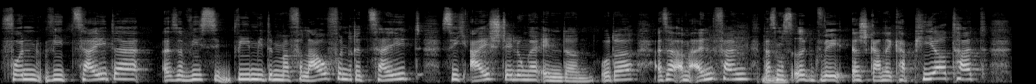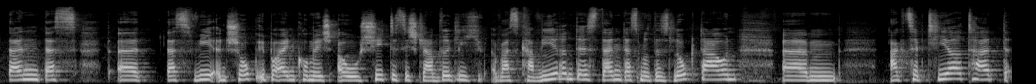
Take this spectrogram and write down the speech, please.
von wie Zeiten, also wie, wie mit dem Verlauf von einer Zeit sich Einstellungen ändern, oder? Also am Anfang, dass man es irgendwie erst gar nicht kapiert hat, dann dass äh, dass wie ein Schock über einen kommt, ist, oh shit, das ist glaube wirklich was gravierendes, dann, dass man das Lockdown ähm, akzeptiert hat,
